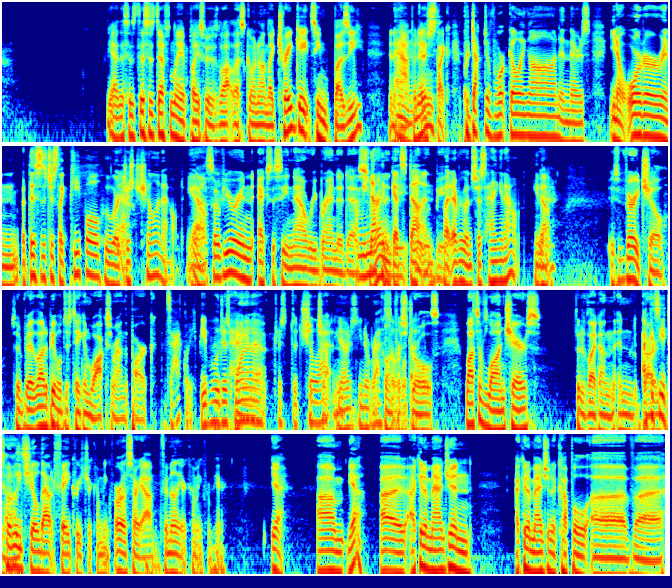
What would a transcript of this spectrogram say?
yeah. This is this is definitely a place where there's a lot less going on. Like Tradegate seemed buzzy and happening. Mm, There's like productive work going on and there's, you know, order and but this is just like people who are Yeah. just chilling out, you yeah. know. So if you were in Ecstasy now rebranded as I mean, Serenity, nothing gets done, be- but everyone's just hanging out, you know. Yeah. it's very chill. So a lot of people just taking walks around the park, Exactly. People who just want to just to chill out, you know, just need to rest going for little bit. strolls. Lots of lawn chairs, sort of like on in. I could see a totally lawns. chilled out fey creature coming or sorry, um, familiar coming from here. Yeah, um, yeah. Uh, I could imagine. I could imagine a couple of uh,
